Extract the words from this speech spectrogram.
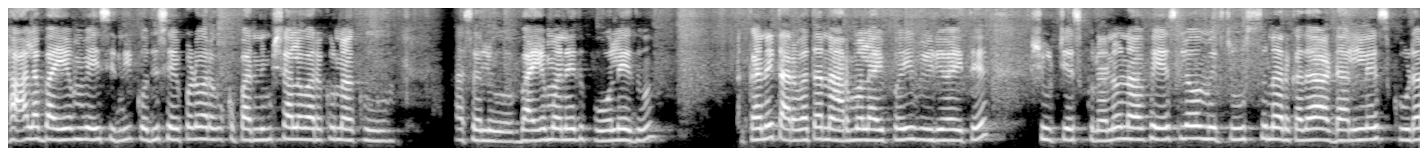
చాలా భయం వేసింది. కొద్దిసేపటి వరకు ఒక పది నిమిషాల వరకు నాకు అసలు భయం అనేది పోలేదు. కానీ తర్వాత నార్మల్ అయిపోయి వీడియో అయితే షూట్ చేసుకున్నాను. నా ఫేస్లో మీరు చూస్తున్నారు కదా ఆ డల్నెస్ కూడా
